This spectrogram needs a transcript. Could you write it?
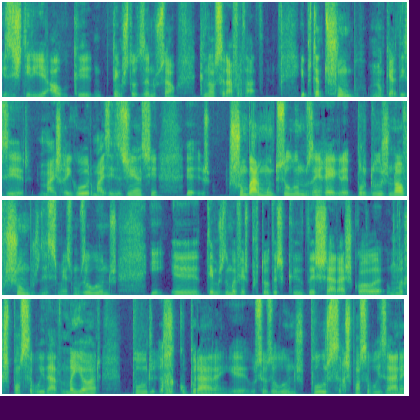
existiria, algo que temos todos a noção que não será verdade. E, portanto, chumbo não quer dizer mais rigor, mais exigência. Eh, chumbar muitos alunos, em regra, produz novos chumbos desses mesmos alunos e eh, temos de uma vez por todas que deixar à escola uma responsabilidade maior por recuperarem eh, os seus alunos, por se responsabilizarem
